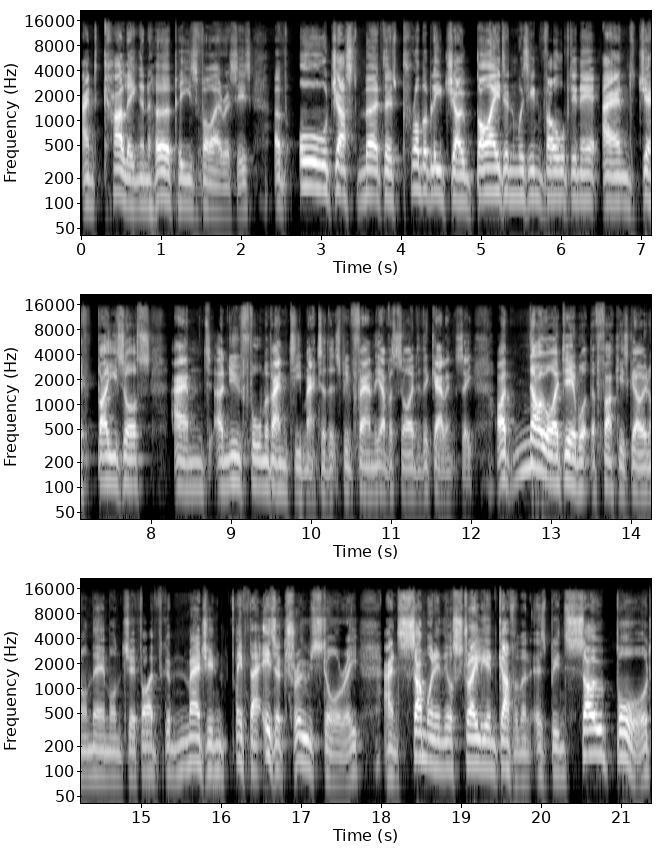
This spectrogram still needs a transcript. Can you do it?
and culling and herpes viruses have all just merged. There's probably Joe Biden was involved in it and Jeff Bezos and a new form of antimatter that's been found the other side of the galaxy. I've no idea what the fuck is going on there, Montrif. I can imagine if that is a true story and someone in the Australian government has been so bored,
